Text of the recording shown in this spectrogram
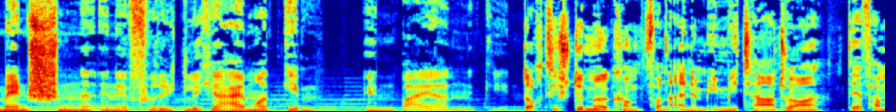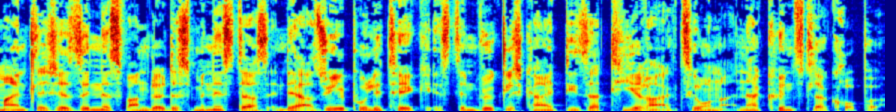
Menschen eine friedliche Heimat geben. In Bayern gehen. Doch die Stimme kommt von einem Imitator. Der vermeintliche Sinneswandel des Ministers in der Asylpolitik ist in Wirklichkeit die Satireaktion einer Künstlergruppe.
